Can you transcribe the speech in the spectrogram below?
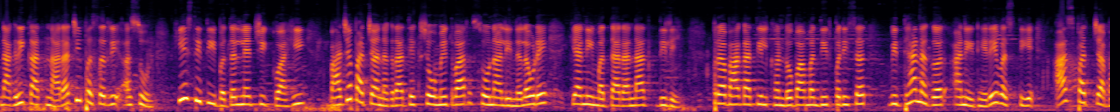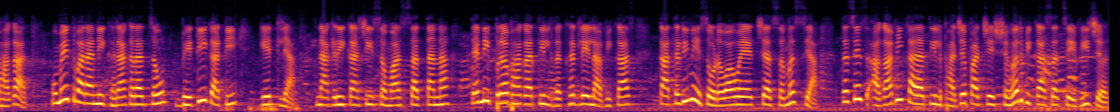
नागरिकात नाराजी पसरली असून ही स्थिती बदलण्याची ग्वाही भाजपाच्या नगराध्यक्ष उमेदवार सोनाली नलवडे यांनी मतदारांना दिली. प्रभागातील खंडोबा मंदिर परिसर विद्यानगर आणि ढेरे वस्ती आसपासच्या भागात उमेदवारांनी घराघरात जाऊन भेटीगाठी घेतल्या. नागरिकांशी संवाद साधताना त्यांनी प्रभागातील रखडलेला विकास तातडीने सोडवावयाच्या समस्या तसेच आगामी काळातील भाजपाचे शहर विकासाचे व्हिजन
